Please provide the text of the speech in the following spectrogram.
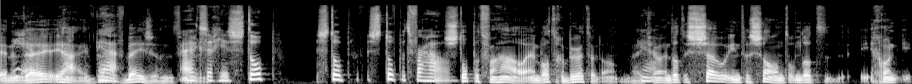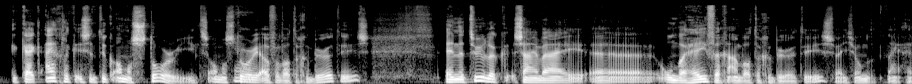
en een Ja. D. Ja, je blijft Ja. bezig natuurlijk. Eigenlijk zeg je stop, stop, stop het verhaal. Stop het verhaal en wat gebeurt er dan? Weet Ja. je? En dat is zo interessant, omdat gewoon, kijk, eigenlijk is het natuurlijk allemaal story. Het is allemaal story over wat er gebeurd is. En natuurlijk zijn wij eh, onderhevig aan wat er gebeurd is. Weet je, omdat nou ja,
